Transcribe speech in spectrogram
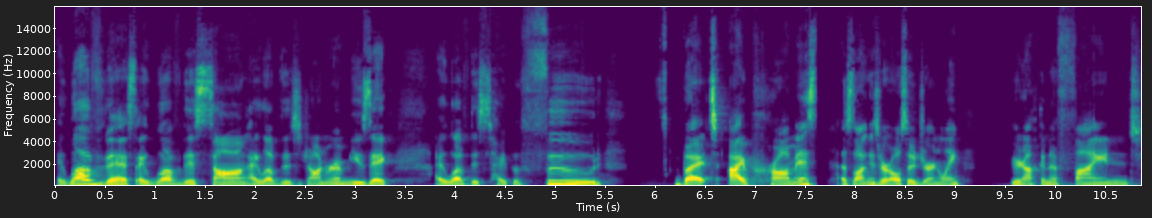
I love this. I love this song. I love this genre of music. I love this type of food. But I promise, as long as you're also journaling, you're not going to find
